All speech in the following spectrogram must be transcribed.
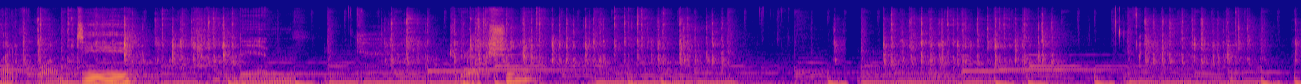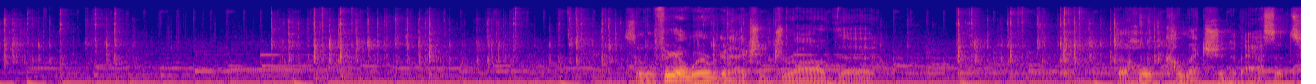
length 1D, limb direction. So we'll figure out where we're going to actually draw the the whole collection of assets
